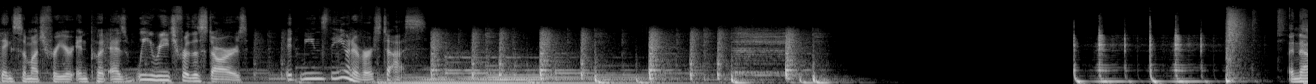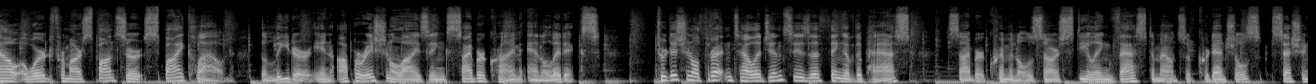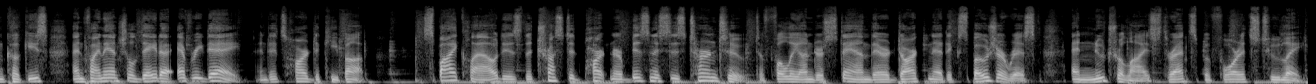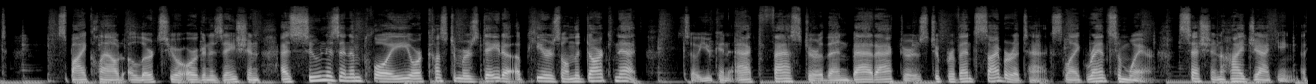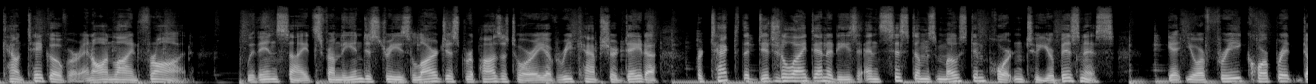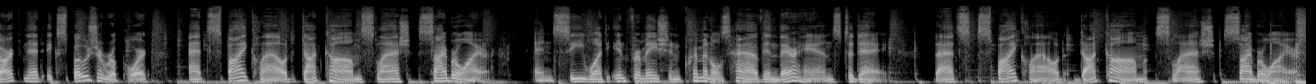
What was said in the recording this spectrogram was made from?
Thanks so much for your input as we reach for the stars. It means the universe to us. And now, a word from our sponsor, SpyCloud, the leader in operationalizing cybercrime analytics. Traditional threat intelligence is a thing of the past. Cyber criminals are stealing vast amounts of credentials, session cookies, and financial data every day, and it's hard to keep up. SpyCloud is the trusted partner businesses turn to to fully understand their darknet exposure risk and neutralize threats before it's too late. SpyCloud alerts your organization as soon as an employee or customer's data appears on the dark net, so you can act faster than bad actors to prevent cyber attacks like ransomware, session hijacking, account takeover, and online fraud. With insights from the industry's largest repository of recaptured data, protect the digital identities and systems most important to your business. Get your free corporate darknet exposure report at spycloud.com/cyberwire and see what information criminals have in their hands today. That's spycloud.com slash cyberwire.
